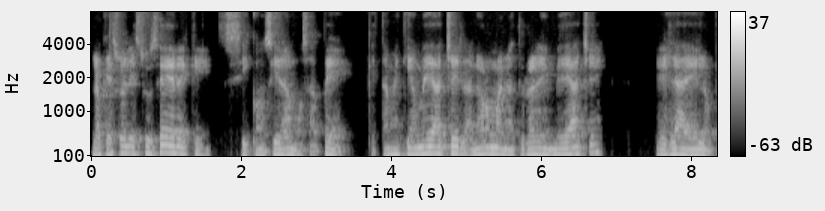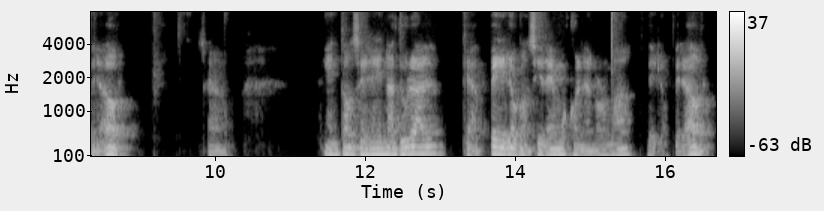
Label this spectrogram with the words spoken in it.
Lo que suele suceder es que si consideramos a P que está metida en BDH, la norma natural en BDH es la del operador. O sea, entonces es natural que a P lo consideremos con la norma del operador.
